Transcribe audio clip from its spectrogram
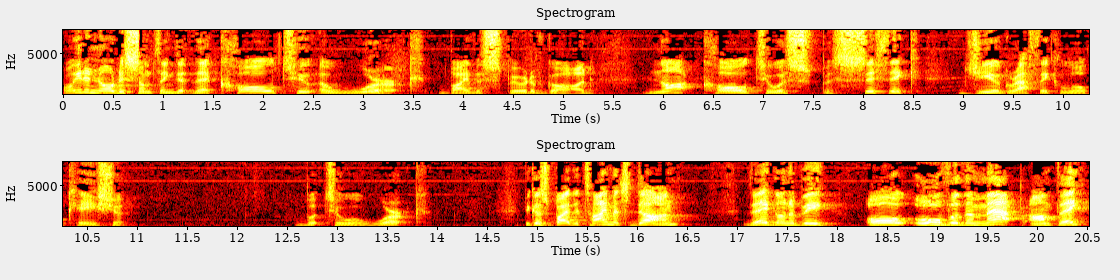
I want you to notice something that they're called to a work by the Spirit of God, not called to a specific geographic location, but to a work. Because by the time it's done, they're going to be all over the map, aren't they?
